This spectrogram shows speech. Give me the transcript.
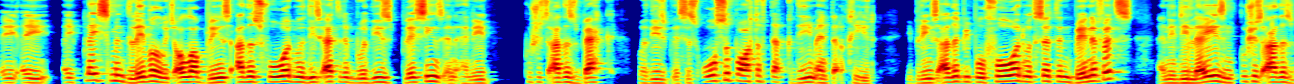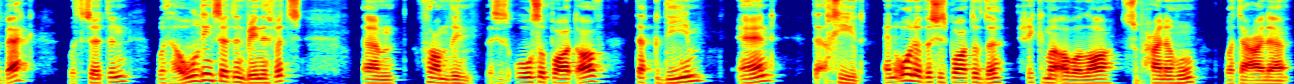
a, a, a placement level which Allah brings others forward with these attributes, with these blessings, and, and He pushes others back with these blessings. Also part of taqdeem and ta'khir. He brings other people forward with certain benefits, and He delays and pushes others back with certain withholding certain benefits um, from them. This is also part of taqdeem and ta'khir. And all of this is part of the hikmah of Allah subhanahu wa ta'ala.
